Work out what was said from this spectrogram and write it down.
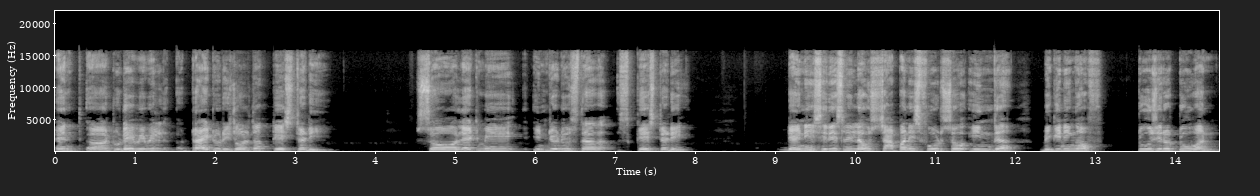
And uh, today we will try to resolve the case study. So let me introduce the case study. Danny seriously loves Japanese food, so in the beginning of 2021,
